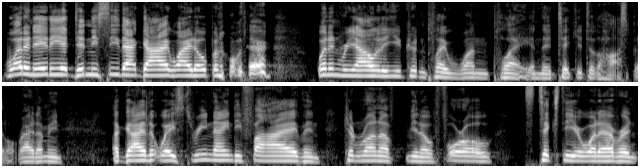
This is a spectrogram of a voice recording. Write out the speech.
what an idiot. Didn't he see that guy wide open over there? When in reality, you couldn't play one play and they'd take you to the hospital, right? I mean, a guy that weighs 395 and can run a, you know, 4060 or whatever, and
